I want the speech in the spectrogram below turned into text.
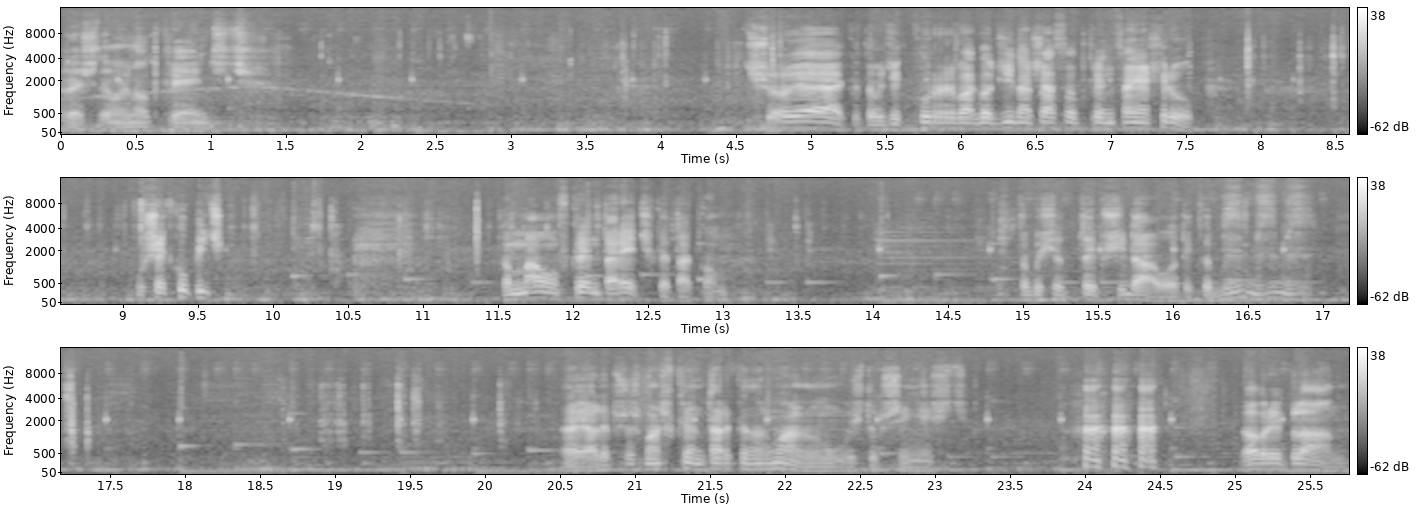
resztę można odkręcić. Człowieku, to będzie kurwa godzina czasu odkręcania śrub. Muszę kupić Tą małą wkrętareczkę taką. To by się tutaj przydało, tylko bzz, bzz, bzz. Ej, ale przecież masz wkrętarkę normalną, mógłbyś to przynieść. Dobry plan.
